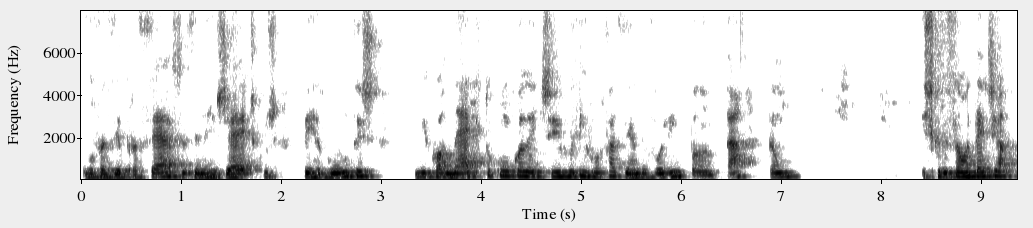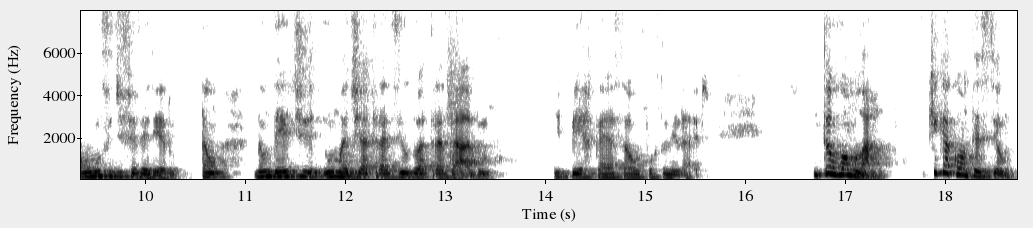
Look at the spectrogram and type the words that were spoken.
Eu vou fazer processos energéticos, perguntas me conecto com o coletivo e vou fazendo, vou limpando, tá? Então, inscrição até dia 11 de fevereiro. Então, não dê de uma de atrasil do atrasado e perca essa oportunidade. Então, vamos lá. O que, que aconteceu?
